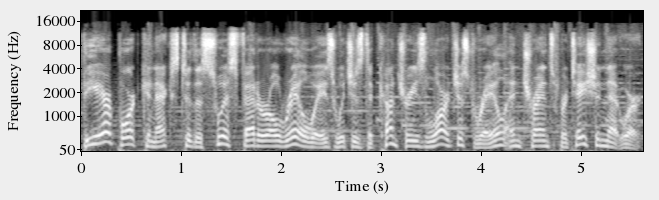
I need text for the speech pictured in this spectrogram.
The airport connects to the Swiss Federal Railways which is the country's largest rail and transportation network.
